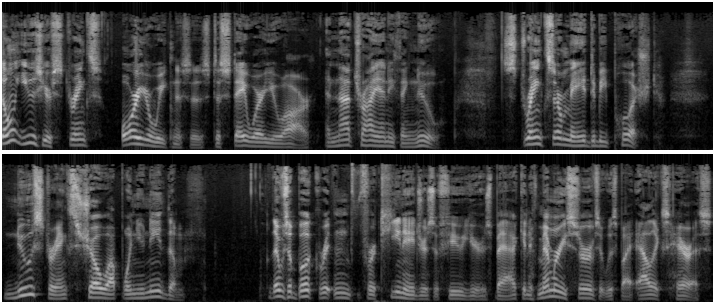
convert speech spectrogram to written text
don't use your strengths or your weaknesses to stay where you are and not try anything new. Strengths are made to be pushed. New strengths show up when you need them. There was a book written for teenagers a few years back, and if memory serves, it was by Alex Harris.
